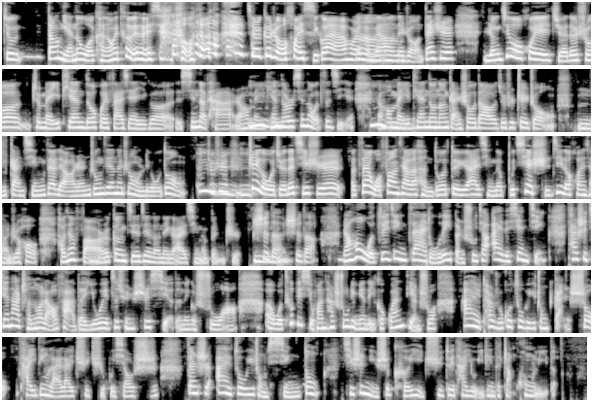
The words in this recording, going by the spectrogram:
就当年的我可能会特别特别 下头的，就是各种坏习惯啊或者怎么样的嗯那种，但是仍旧会觉得说，就每一天都会发现一个新的他，然后每一天都是新的我自己，然后每一嗯天都能感受到就是这种嗯感情在两个人中间的这种流动，就是这个我觉得其实呃在我放下了很多对于爱情的不切实际的幻想之后，好像反而更接近了那个爱情的本质。是的，嗯。是的。然后我最近在读的一本书叫《爱的陷阱》，它是接纳承诺疗法的一位咨询师写的那个书啊。呃，我特别喜欢他书里面的一个观点，说爱它如果作为一种感受，它一定来来去去会消失；但是爱作为一种行动，其实你是可以去对它有一定的掌控力的。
